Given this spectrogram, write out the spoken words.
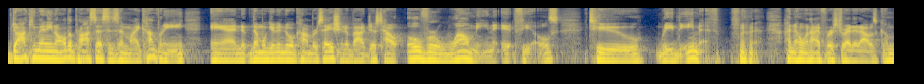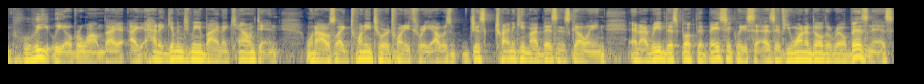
documenting all the processes in my company and then we'll get into a conversation about just how overwhelming it feels to read the E Myth. I know when I first read it, I was completely overwhelmed. I, I, had it given to me by an accountant when I was like 22 or 23. I was just trying to keep my business going. And I read this book that basically says if you want to build a real business,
